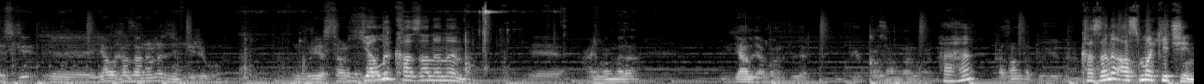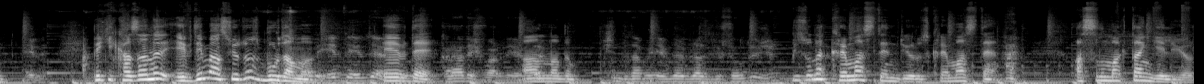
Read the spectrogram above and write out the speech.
eski e, yal kazanının zinciri bu. Buraya sardılar. yalı kazanının. E, hayvanlara yal yapardılar. Büyük kazanlar var. Ha ha. Kazan da duruyor benim. Kazanı asmak için. Evet. Peki kazanı evde mi asıyordunuz burada mı? Abi evde evde. Evde. Karadeş vardı evde. Anladım. Şimdi tabii evler biraz lüks olduğu için. Biz ona kremasten diyoruz. Kremasten. Heh. Asılmaktan geliyor.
